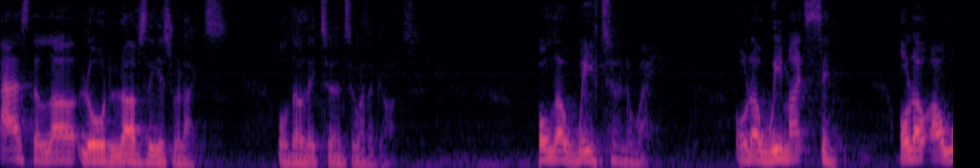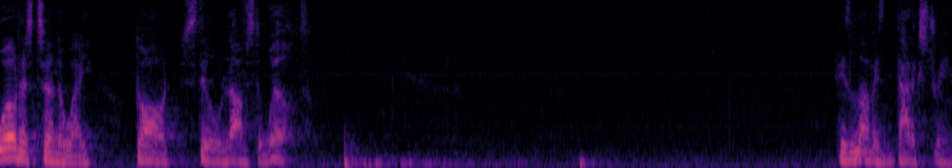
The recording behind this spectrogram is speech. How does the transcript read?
as the Lord loves the Israelites, although they turn to other gods. Although we've turned away, although we might sin, although our world has turned away, God still loves the world. His love is that extreme.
